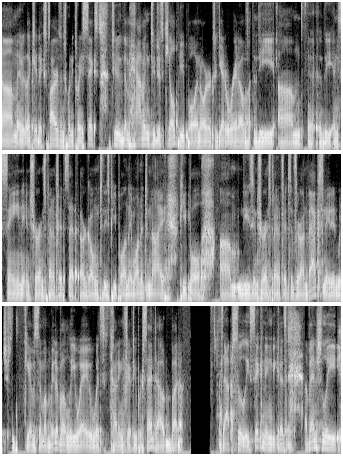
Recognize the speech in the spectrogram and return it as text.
um, like it expires in 2026 to them having to just kill people in order to get rid of the um, the insane insurance benefits that are going to these people and they want to deny people um, these insurance benefits if they're unvaccinated which gives them a bit of a leeway with cutting 50% out but it's absolutely sickening because eventually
